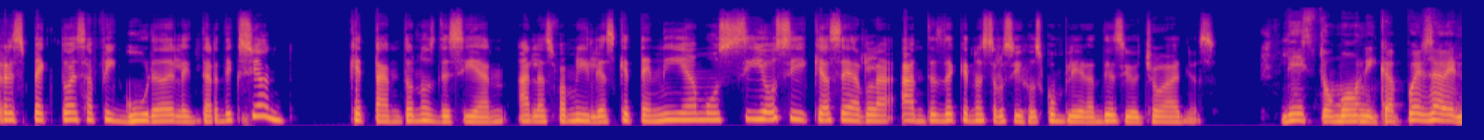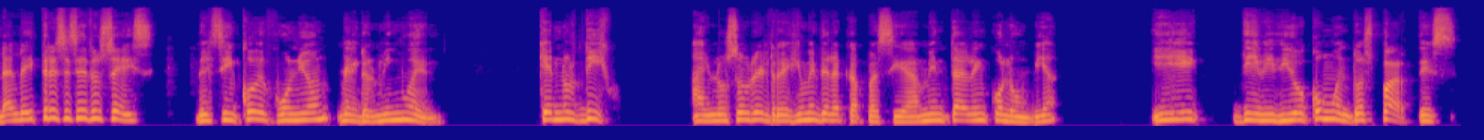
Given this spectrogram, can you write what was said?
respecto a esa figura de la interdicción que tanto nos decían a las familias que teníamos sí o sí que hacerla antes de que nuestros hijos cumplieran 18 años. Listo, Mónica. Pues a ver, la ley 1306 del 5 de junio del 2009, que nos dijo, habló sobre el régimen de la capacidad mental en Colombia y dividió como en dos partes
